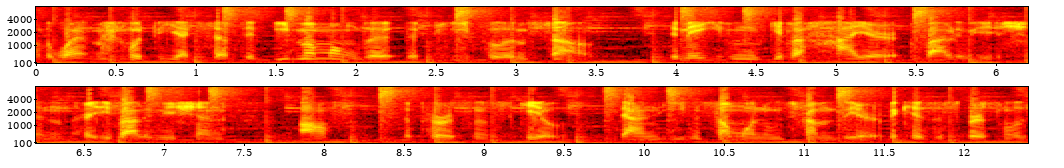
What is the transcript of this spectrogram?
the white man would be accepted even among the, the people themselves. They may even give a higher valuation or evaluation of the person's skills than even someone who's from there because this person was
